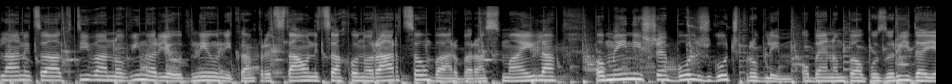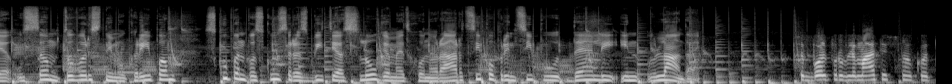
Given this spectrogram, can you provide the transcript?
Članica aktiva novinarjev dnevnika, predstavnica honorarcev Barbara Smajla, omeni še bolj žgoč problem, obenem pa opozori, da je vsem tovrstnim ukrepom skupen poskus razbitja sloge med honorarci po principu deli in vladaj. Bolj problematično kot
